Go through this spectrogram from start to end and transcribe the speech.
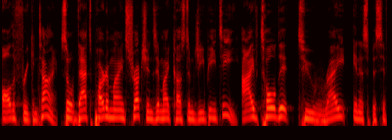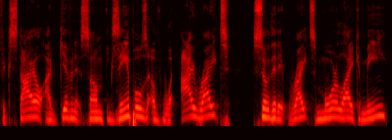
all the freaking time so that's part of my instructions in my custom gpt i've told it to write in a specific style i've given it some examples of what i write so that it writes more like me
